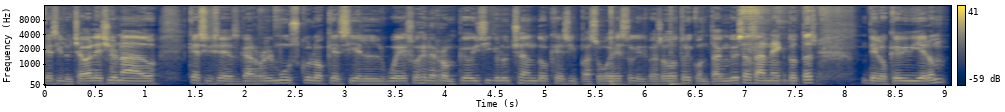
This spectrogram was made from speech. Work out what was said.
que si luchaba lesionado, que si se desgarró el músculo, que si el hueso se le rompió y sigue luchando, que si pasó esto, que si pasó otro, y contando esas anécdotas de lo que vivieron,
